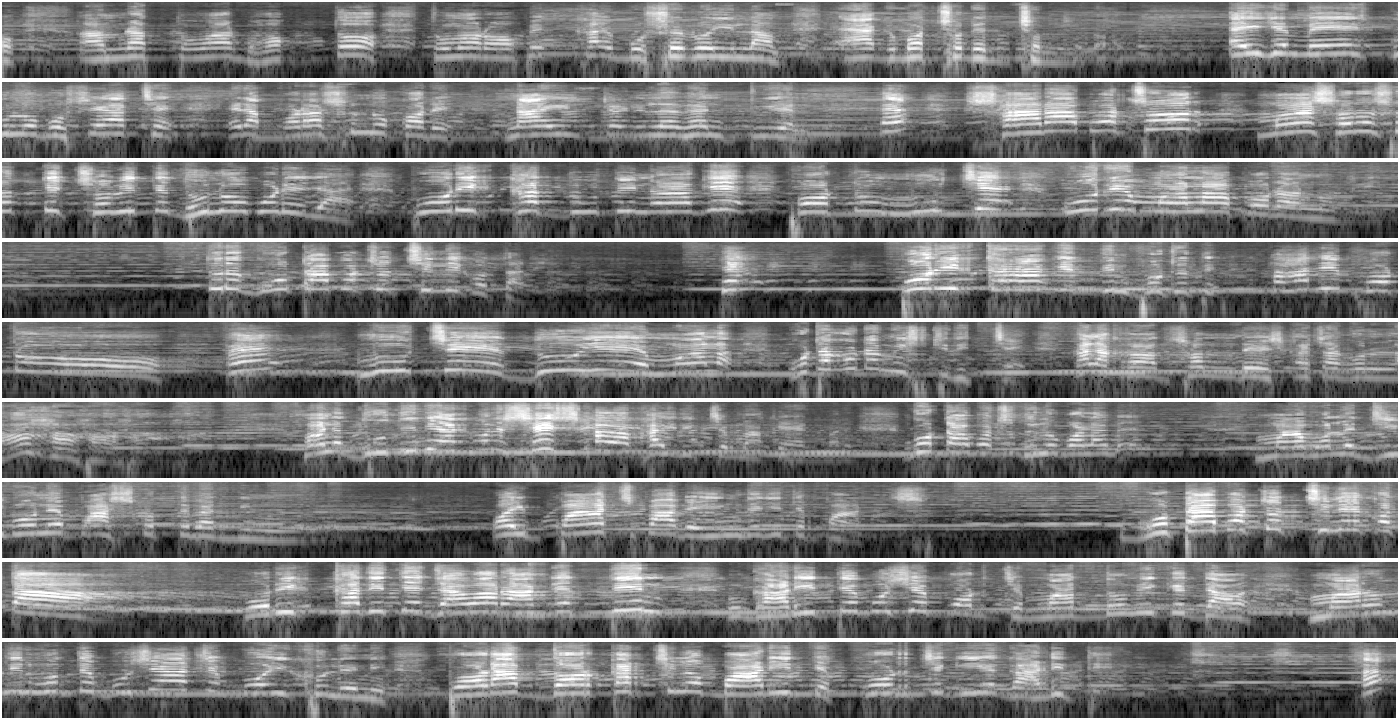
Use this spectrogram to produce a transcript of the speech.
আমরা তোমার ভক্ত, তোমার অপেক্ষায় বসে রইলাম এক বছরের জন্য। এই যে মেয়েগুলো বসে আছে, এরা পড়াশুনো করে নাইন টেন ইলেভেন টুয়েলভ সারা বছর মা সরস্বতীর ছবিতে ধুলো পড়ে যায়। পরীক্ষার দুদিন আগে ফটো মুছে ওরে মালা পরানো। তোরা গোটা বছর ছিলি কোথায়? হ্যাঁ? পরীক্ষার আগের দিন ফটোতে। আরে ফটো হ্যাঁ? মুছে দুয়ে মালা, গোটা গোটা মিষ্টি দিচ্ছে। কালাকাঁদ সন্দেশ কাঁচা গোল্লা হা হা হা। মানে দুদিনে একবারে শেষ খাওয়া খাই দিচ্ছে মাকে একবারে। গোটা বছর ধুলো পড়াবে মা বলে, জীবনে পাশ করতে পারবি না। ওই পাঁচ পাবে, ইংরেজিতে পাঁচ। গোটা বছর ছিলে কথা পরীক্ষা দিতে যাওয়ার আগের দিন গাড়িতে বসে পড়ছে মাধ্যমিকে দেওয়া মারুতির মধ্যে বসে আছে বই খুলেনি। পড়ার দরকার ছিল বাড়িতে পড়ছে গিয়ে গাড়িতে। হ্যাঁ?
